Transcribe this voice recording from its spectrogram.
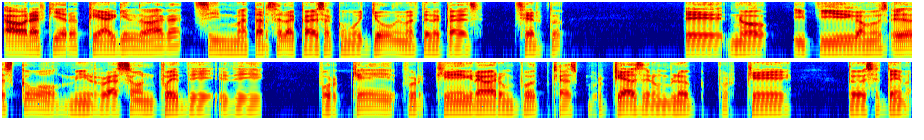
Ahora quiero que alguien lo haga sin matarse la cabeza como yo me maté la cabeza, ¿cierto? Eh, no, y, digamos, esa es como mi razón, pues, de, de por qué, por qué grabar un podcast, por qué hacer un blog, por qué todo ese tema.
